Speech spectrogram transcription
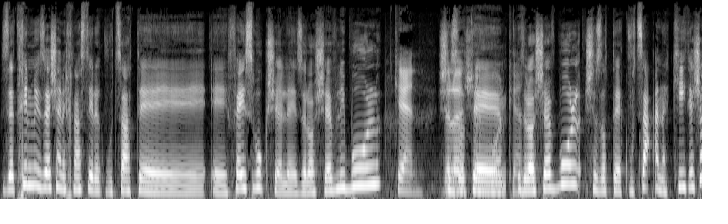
זה התחיל מזה שנכנסתי לקבוצת אה, אה, פייסבוק של אה, זה לא יושב לי בול. כן, זה לא שזאת, יושב אה, בול, כן. זה לא יושב בול, שזאת אה, קבוצה ענקית. יש שם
